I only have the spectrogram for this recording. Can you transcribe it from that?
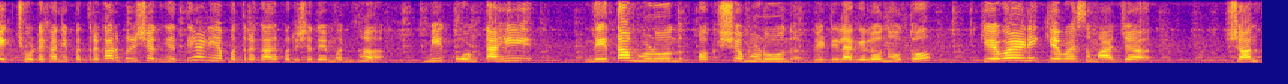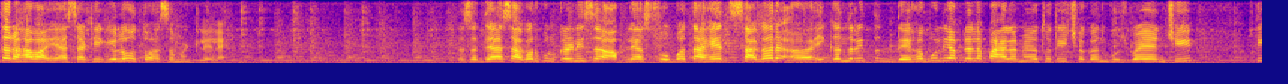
एक छोटेखानी पत्रकार परिषद घेतली आणि या पत्रकार परिषदेमधनं मी कोणताही नेता म्हणून पक्ष म्हणून भेटीला गेलो नव्हतो. केवळ आणि केवळ समाज शांत राहावा यासाठी गेलो होतो असं म्हटलेलं आहे. तर सध्या सागर कुलकर्णी स- आपल्यासोबत आहेत. सागर एकंदरीत देहबोली आपल्याला पाहायला मिळत होती छगन भुजबळ यांची. ती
